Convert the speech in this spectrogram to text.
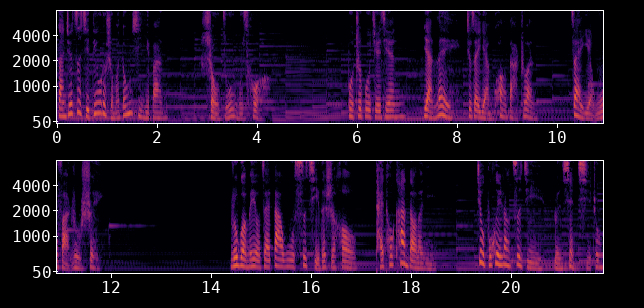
感觉自己丢了什么东西一般，手足无措。不知不觉间，眼泪就在眼眶打转，再也无法入睡。如果没有在大雾四起的时候抬头看到了你，就不会让自己沦陷其中。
